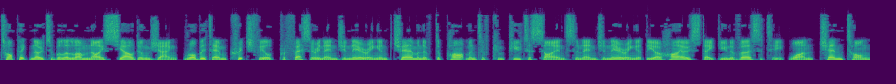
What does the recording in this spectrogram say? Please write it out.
Topic notable alumni Xiaodong Zhang, Robert M. Critchfield Professor in Engineering and Chairman of Department of Computer Science and Engineering at The Ohio State University 1 Chen Tong,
